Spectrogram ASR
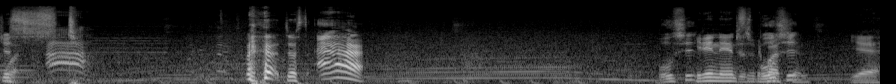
Just. Ah! just ah. Bullshit? He didn't answer Just the bullshit? question. Yeah,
